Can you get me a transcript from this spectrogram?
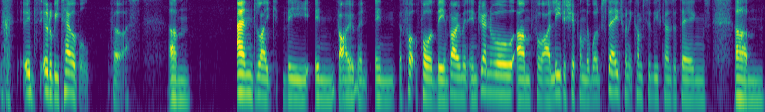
it's it'll be terrible for us. Um, and like the environment in for, for the environment in general, um, for our leadership on the world stage when it comes to these kinds of things, um,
